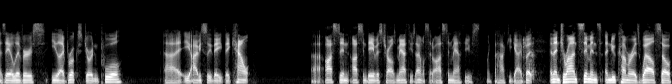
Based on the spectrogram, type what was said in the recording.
Isaiah Livers, Eli Brooks, Jordan Poole. Uh, obviously, they they count uh, Austin Austin Davis, Charles Matthews. I almost said Auston Matthews, like the hockey guy, but and then Jaaron Simmons, a newcomer as well. So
